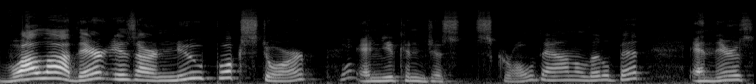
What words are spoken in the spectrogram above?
voila, there is our new bookstore. Yes. And you can just scroll down a little bit, and there's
